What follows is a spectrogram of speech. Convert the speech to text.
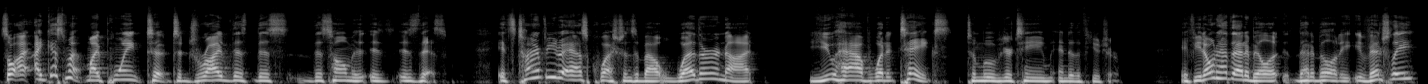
So I, I guess my, my point to, to drive this this this home is, is this. It's time for you to ask questions about whether or not you have what it takes to move your team into the future. If you don't have that ability, that ability, eventually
